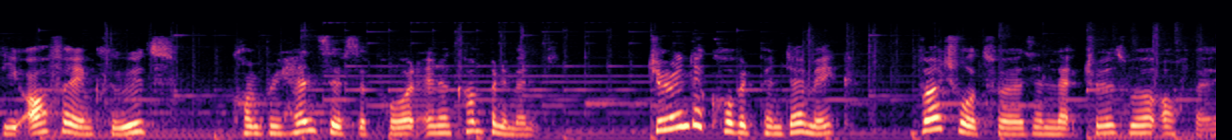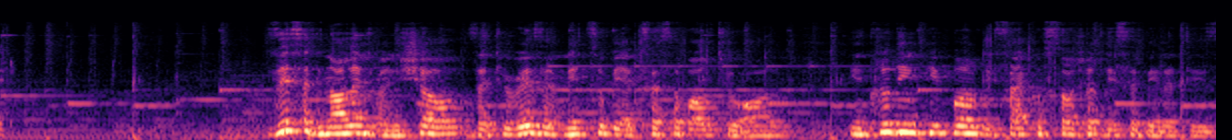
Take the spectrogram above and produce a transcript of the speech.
The offer includes comprehensive support and accompaniment. During the COVID pandemic, virtual tours and lectures were offered. This acknowledgement shows that tourism needs to be accessible to all, including people with psychosocial disabilities,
